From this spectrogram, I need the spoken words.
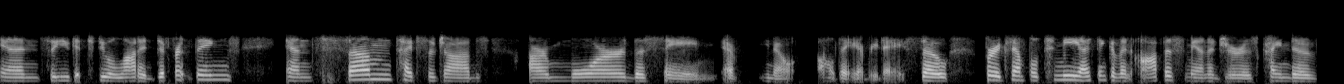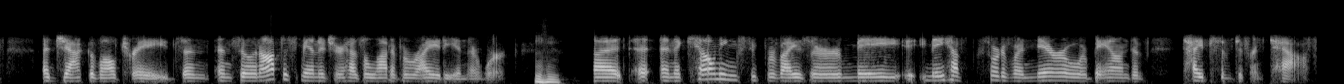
and so you get to do a lot of different things. And some types of jobs are more the same, you know, all day, every day. So for example, to me, I think of an office manager as kind of a jack of all trades, and and so an office manager has a lot of variety in their work. Mm-hmm. But a, an accounting supervisor may may have sort of a narrower band of types of different tasks.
